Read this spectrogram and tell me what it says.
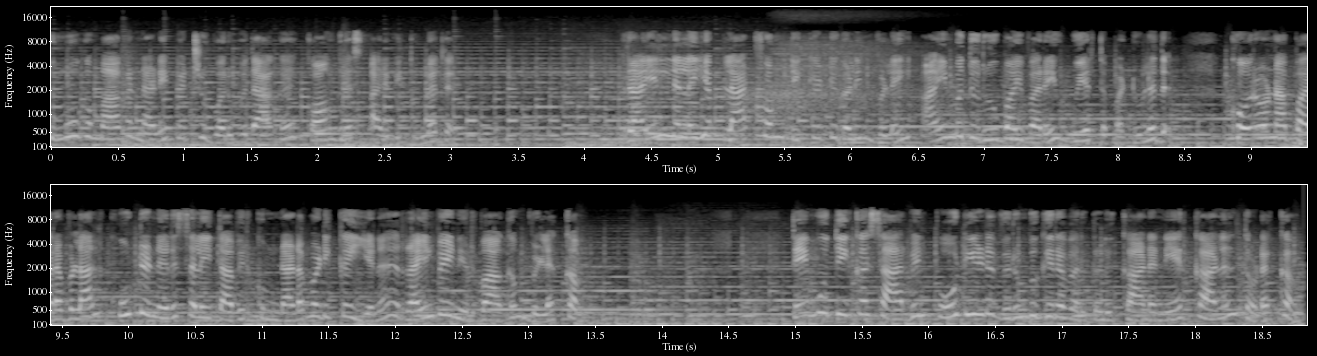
சுமூகமாக நடைபெற்று வருவதாக காங்கிரஸ் அறிவித்துள்ளது. ரயில் நிலைய பிளாட்ஃபார்ம் டிக்கெட்டுகளின் விலை ஐம்பது ரூபாய் வரை உயர்த்தப்பட்டுள்ளது. கொரோனா பரவலால் கூட்ட நெரிசலை தவிர்க்கும் நடவடிக்கை என ரயில்வே நிர்வாகம் விளக்கம். தேமுதிக சார்பில் போட்டியிட விரும்புகிறவர்களுக்கான நேர்காணல் தொடக்கம்.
